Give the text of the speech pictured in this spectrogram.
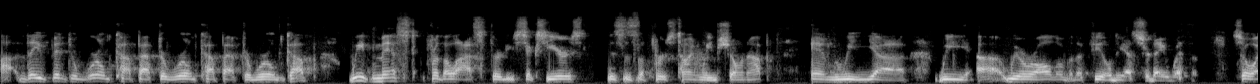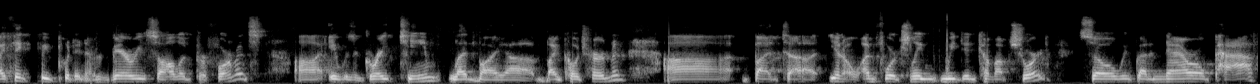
Uh, they've been to World Cup after World Cup after World Cup. We've missed for the last 36 years. This is the first time we've shown up and we uh, we uh, we were all over the field yesterday with them. So I think we put in a very solid performance. Uh, it was a great team led by uh, by Coach Herdman, uh, but uh, you know, unfortunately, we did come up short. So we've got a narrow path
